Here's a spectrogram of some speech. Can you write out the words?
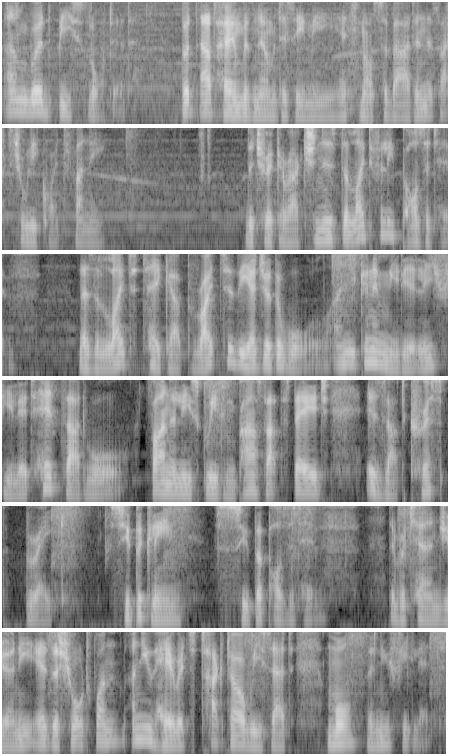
and would be slaughtered. But at home with no one to see me, it's not so bad and it's actually quite funny. The trigger action is delightfully positive. There's a light take up right to the edge of the wall, and you can immediately feel it hit that wall. Finally squeezing past that stage is that crisp break. Super clean, super positive. The return journey is a short one, and you hear its tactile reset more than you feel it.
